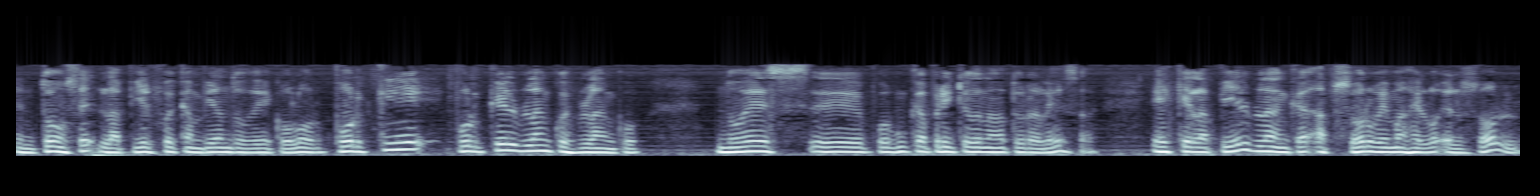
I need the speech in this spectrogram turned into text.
entonces la piel fue cambiando de color. ¿Por qué, por qué el blanco es blanco? No es eh, por un capricho de la naturaleza, es que la piel blanca absorbe más el, el sol.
